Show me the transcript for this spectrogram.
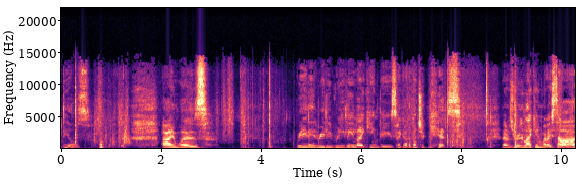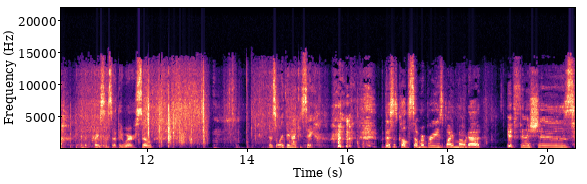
deals? I was really, really, really liking these. I got a bunch of kits I was really liking what I saw and the prices that they were. So that's the only thing I can say. this is called Summer Breeze by Moda. It finishes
